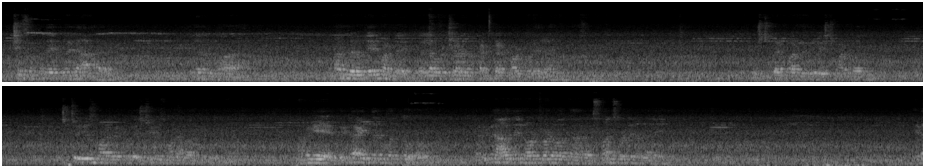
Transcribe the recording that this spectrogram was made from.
ಮುಖ್ಯ ಸಂಪದ ಮೇಲೆ ಆಹಾರ ಇದನ್ನು ಅಂದ್ರೆ ಅವ್ರು ಏನ್ ಮಾಡ್ತಾರೆ ಎಲ್ಲ ವೃಕ್ಷಗಳನ್ನು ಕಟ್ ಕಟ್ ಮಾಡ್ತಾರೆ ಎಲ್ಲ ಎಷ್ಟು ಕಟ್ ಮಾಡಬೇಕು ಎಷ್ಟು ಮಾಡಬಾರ್ದು ಎಷ್ಟು ಯೂಸ್ ಮಾಡಬೇಕು ಎಷ್ಟು ಯೂಸ್ ಮಾಡಬಾರ್ದು ನಮಗೆ ಮತ್ತು ಕಡಿಮೆ ಆಗದೆ ನೋಡ್ಕೊಳ್ಳುವಂತಹ ರೆಸ್ಪಾನ್ಸಿಬಿಲಿಟಿ ನಮ್ಮಲ್ಲಿ. ಗಿಡ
